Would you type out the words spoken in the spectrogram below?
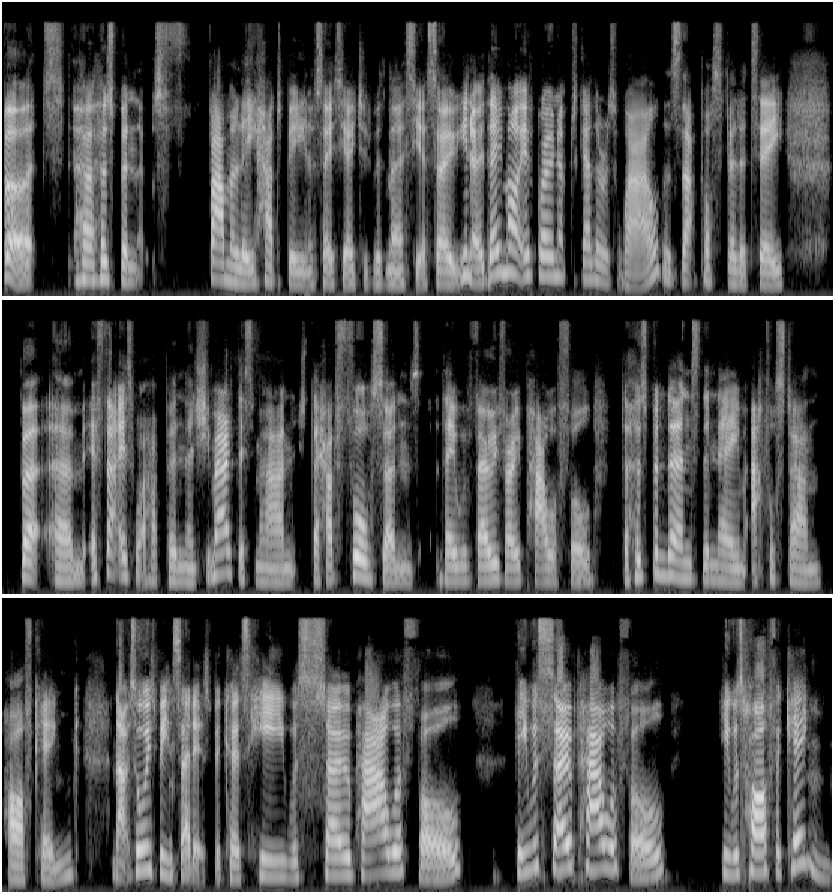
but her husband's family had been associated with Mercia. So, you know, they might have grown up together as well. There's that possibility. But um, if that is what happened, then she married this man. They had four sons. They were very, very powerful. The husband earns the name Athelstan, half king. Now, it's always been said it's because he was so powerful. He was so powerful, he was half a king.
